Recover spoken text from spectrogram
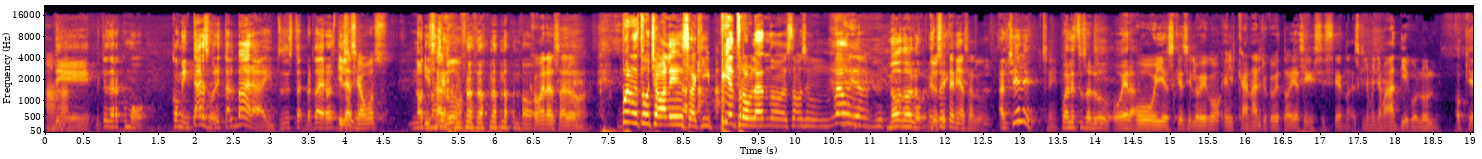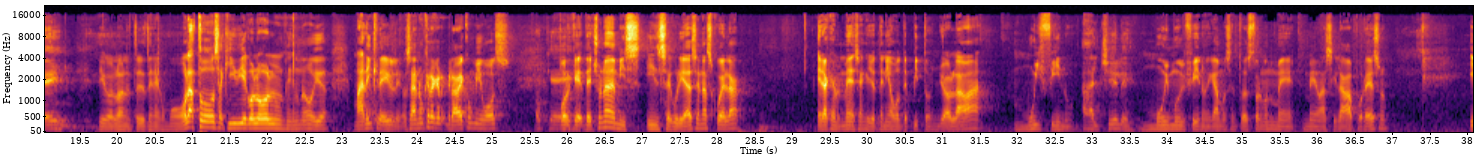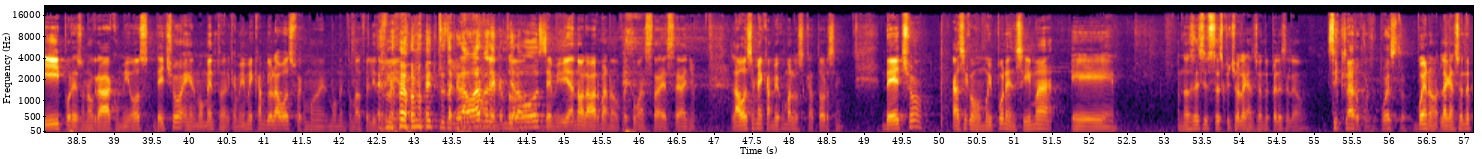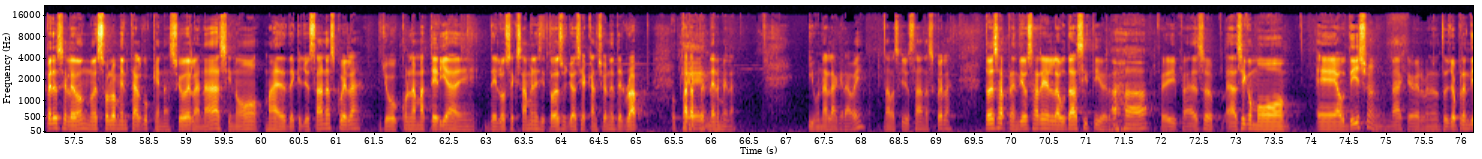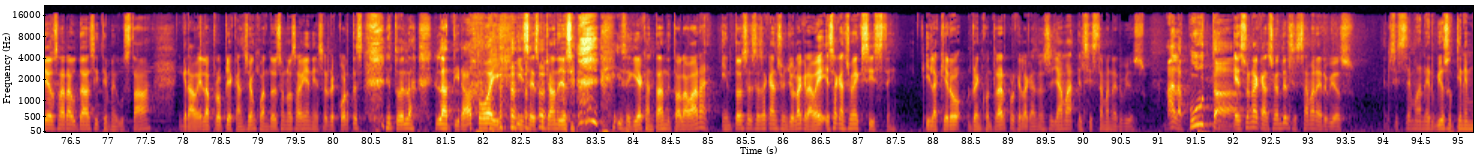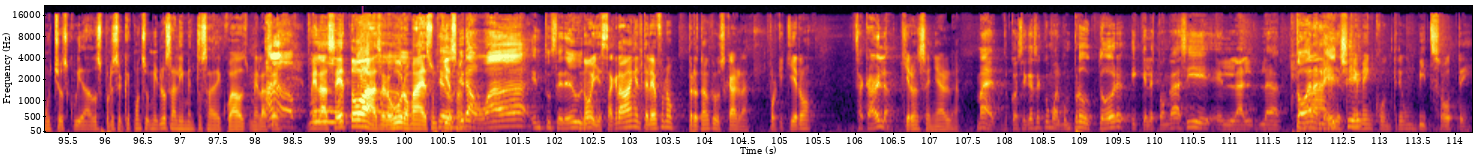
Ajá. De, entonces era como comentar sobre tal vara. Y entonces, ¿verdad? Era, Y le hacía voz. No, y no saludo. No, no, no, no. no. ¿Cómo era el saludo? Buenas todos, chavales. Aquí Pietro hablando. Estamos en un nuevo video. No, no, lo- Yo estoy- sí tenía salud. ¿Al chile? Sí. ¿Cuál es tu saludo? ¿O era? Uy, es que si lo digo, el canal yo creo que todavía sigue existiendo. Es que yo me llamaba Diego LOL. Ok. Diego LOL. Entonces yo tenía como, hola a todos, aquí Diego LOL en un nuevo video. Madre increíble. O sea, nunca gra- grabé con mi voz. Ok. Porque, de hecho, una de mis inseguridades en la escuela era que a mí me decían que yo tenía voz de pito. Yo hablaba muy fino. Al chile. Muy, muy fino, digamos. Entonces todo el mundo me, me vacilaba por eso. Y por eso no grababa con mi voz. De hecho, en el momento en el que a mí me cambió la voz fue como el momento más feliz de mi vida. Te salió la barba, te cambió la voz. De mi vida, no, la barba no, fue como hasta este año. La voz sí me cambió como a los 14. De hecho, así como muy por encima, eh, no sé si usted escuchó la canción de Pérez León. Sí, claro, por supuesto. Bueno, la canción de Pérez León no es solamente algo que nació de la nada, sino, madre, desde que yo estaba en la escuela, yo con la materia de, de los exámenes y todo eso, yo hacía canciones de rap para aprendérmela. Y una la grabé, nada más que yo estaba en la escuela. Entonces aprendí a usar el Audacity, ¿verdad? Ajá. Sí, para eso, así como eh, Audition, nada que ver. Entonces yo aprendí a usar Audacity, me gustaba, grabé la propia canción cuando eso no sabía ni hacer recortes, entonces la, la tiraba toda ahí y se yo así, y seguía cantando y toda la vara. Y entonces esa canción yo la grabé, esa canción existe y la quiero reencontrar porque la canción se llama El Sistema Nervioso. ¡A la puta! Es una canción del sistema nervioso. El sistema nervioso tiene muchos cuidados, por eso hay que consumir los alimentos adecuados. Me la ¡A sé. la Me la sé toda, se lo juro, ma, es un Quedó piezón. grabada en tu cerebro. No, y está grabada en el teléfono, pero tengo que buscarla. Porque quiero, Sacarla. quiero enseñarla. Madre, consíguese como algún productor y que le ponga así el- la, la- toda la leche. Es que me encontré un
